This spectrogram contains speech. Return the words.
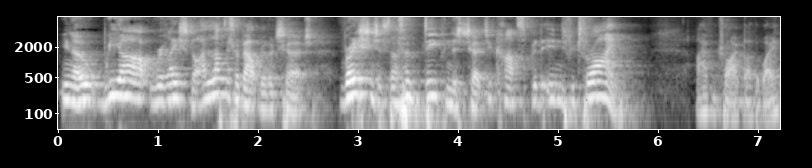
You know, we are relational. I love this about River Church. Relationships are so deep in this church, you can't split it in if you try. I haven't tried, by the way.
